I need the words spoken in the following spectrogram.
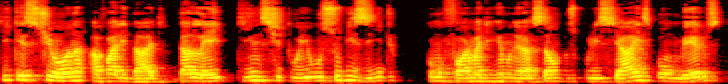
que questiona a validade da lei que instituiu o subsídio como forma de remuneração dos policiais, bombeiros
